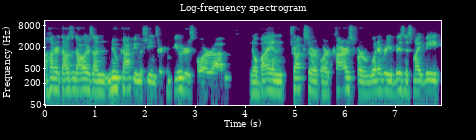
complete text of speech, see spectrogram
$100,000 on new copy machines or computers or, um, you know, buying trucks or, or cars for whatever your business might be.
